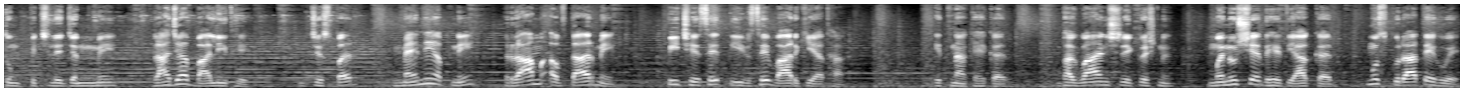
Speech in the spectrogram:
तुम पिछले जन्म में राजा बाली थे, जिस पर मैंने अपने राम अवतार में पीछे से तीर से वार किया था। इतना कहकर भगवान श्री कृष्ण मनुष्य देह त्याग कर मुस्कुराते हुए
